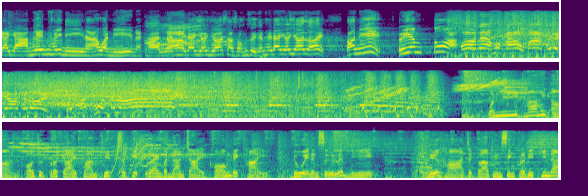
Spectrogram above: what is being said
ยายามเล่นให้ดีนะวันนี้นะคะเล่นให้ได้เยอะๆสะสมสื่อกันให้ได้เยอะๆเลย ตอนนี้เตรียมตัวข้อแรกพวกเรามาพยายามกันเลย ไปพัดทวนกันเลยวันนี้ท้าให้อ่านขอจุดประกายความคิดสะกิดแรงบันดาลใจของเด็กไทย ด้วยหนังสือเล่มนี้ เนื้อหาจะกล่าวถึงสิ่งประดิษฐ์ที่น่า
